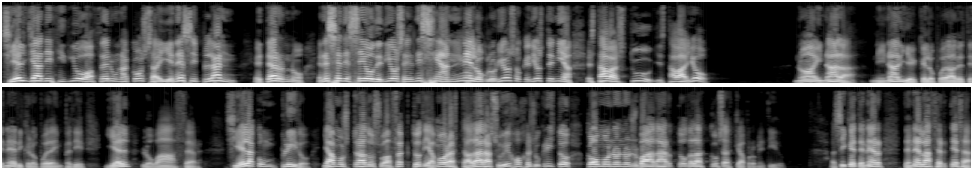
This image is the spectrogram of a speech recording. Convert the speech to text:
si Él ya decidió hacer una cosa y en ese plan eterno, en ese deseo de Dios, en ese anhelo glorioso que Dios tenía, estabas tú y estaba yo, no hay nada ni nadie que lo pueda detener y que lo pueda impedir. Y Él lo va a hacer. Si Él ha cumplido y ha mostrado su afecto de amor hasta dar a su Hijo Jesucristo, ¿cómo no nos va a dar todas las cosas que ha prometido? Así que tener, tener la certeza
